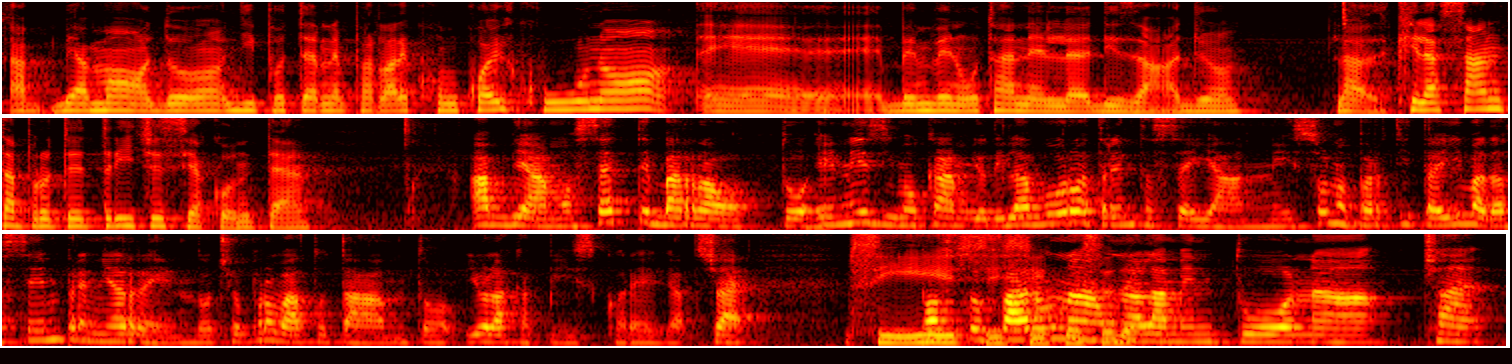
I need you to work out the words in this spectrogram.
abbia modo di poterne parlare con qualcuno e benvenuta nel disagio, la, che la santa protettrice sia con te. Abbiamo 7-8, ennesimo cambio di lavoro a 36 anni, sono partita IVA da sempre e mi arrendo, ci ho provato tanto, io la capisco rega, cioè sì, posso sì, fare sì, una, una de- lamentona, cioè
